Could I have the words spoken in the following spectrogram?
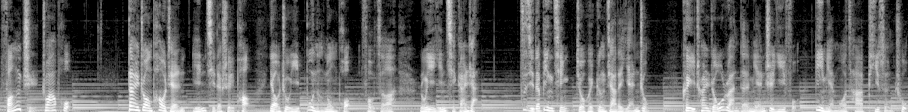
防止抓破。带状疱疹引起的水泡要注意，不能弄破，否则啊容易引起感染，自己的病情就会更加的严重。可以穿柔软的棉质衣服，避免摩擦皮损处。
